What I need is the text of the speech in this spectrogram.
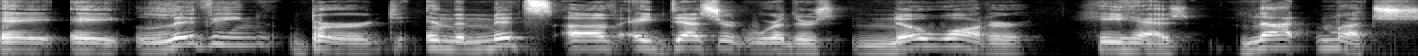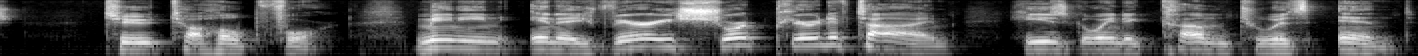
a, a living bird in the midst of a desert where there's no water, he has not much to, to hope for. Meaning, in a very short period of time, he's going to come to his end.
